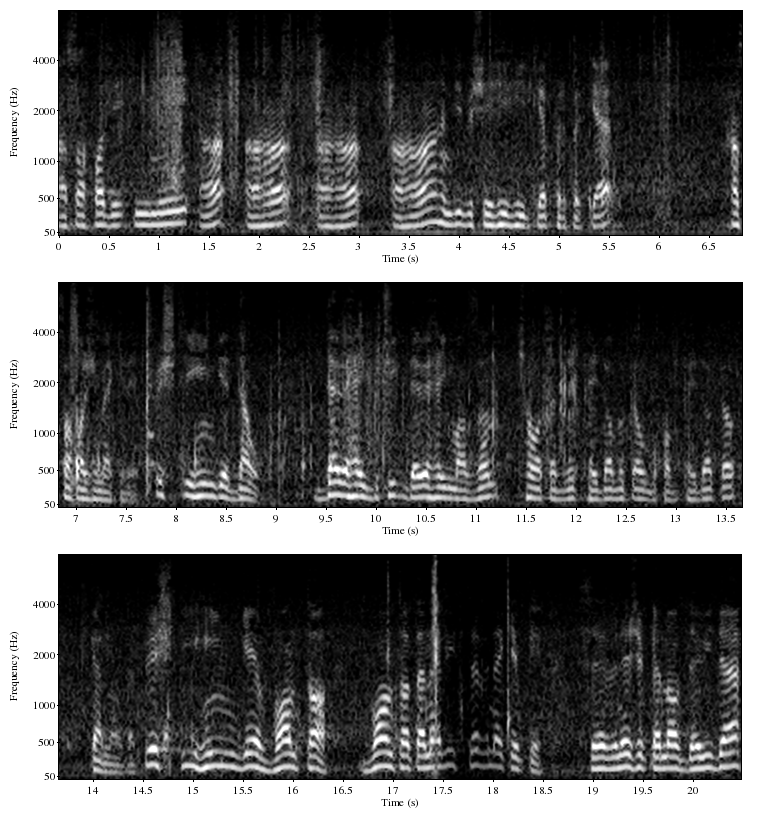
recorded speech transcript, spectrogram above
خسا خود اینی. آه آها آها آها هندی بشه هیر هیر که پر پر که خسا خواجی مکره پشتی هنگه دو دوی هی بچیک دوی هی مازن چه تدرید پیدا بکه و بخواب پیدا که و کناده پشتی هنگه وانتا وانتا تنوی نکب که سونش بکناف دویده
